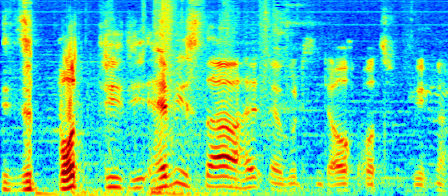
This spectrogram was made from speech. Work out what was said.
Diese Bot, die, die Heavy Star halt. Ja gut, das sind ja auch Bots für Gegner.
